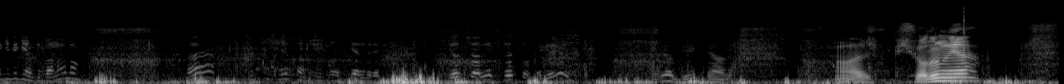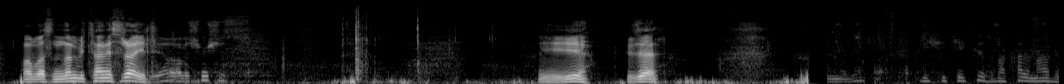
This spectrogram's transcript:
Gibi geldi bana ama. Ha? Bir şey satıyor kendini. Göz çarının içine soktu görüyor musun? Yok büyük ya abi. Abi küçük olur mu ya? Babasından bir tane İsrail. Ya alışmışız. İyi iyi. Güzel. Bir şey çekiyoruz bakalım abi.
